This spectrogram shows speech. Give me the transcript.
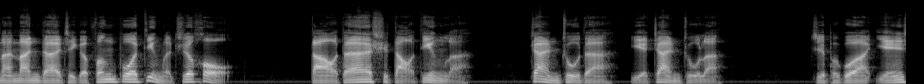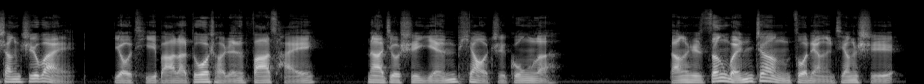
慢慢的，这个风波定了之后，倒的是倒定了，站住的也站住了。只不过盐商之外，又提拔了多少人发财，那就是盐票之功了。当日曾文正做两江时，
